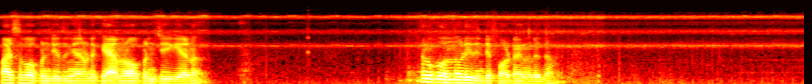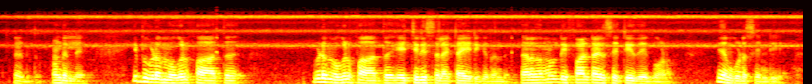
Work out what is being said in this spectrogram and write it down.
വാട്സപ്പ് ഓപ്പൺ ചെയ്തു. ഞാനിവിടെ ക്യാമറ ഓപ്പൺ ചെയ്യുകയാണ്. നമുക്ക് ഒന്നുകൂടി ഇതിന്റെ ഫോട്ടോ ഒന്ന് എടുക്കാം. എടുത്തു. ഉണ്ടല്ലേ ഇപ്പോൾ ഇവിടെ മുകൾ ഭാഗത്ത് ഇവിടെ മുകൾ ഭാഗത്ത് എച്ച് ഡി സെലക്ട് ആയിരിക്കുന്നുണ്ട്. കാരണം നമ്മൾ ഡിഫാൾട്ടായിട്ട് സെറ്റ് ചെയ്തേക്കുവാണ്. ഇനി നമുക്കിവിടെ സെൻഡ് ചെയ്യാം.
